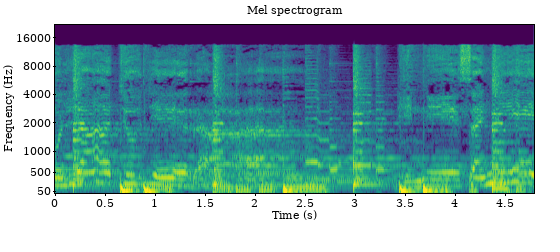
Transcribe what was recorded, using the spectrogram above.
mul'achuu jira inni sanyii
